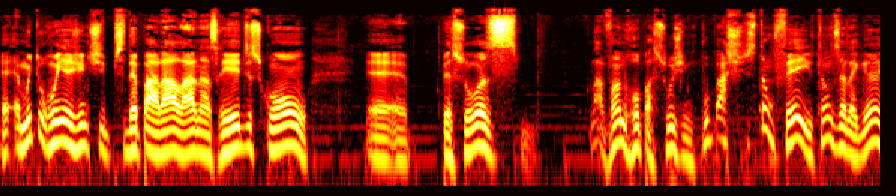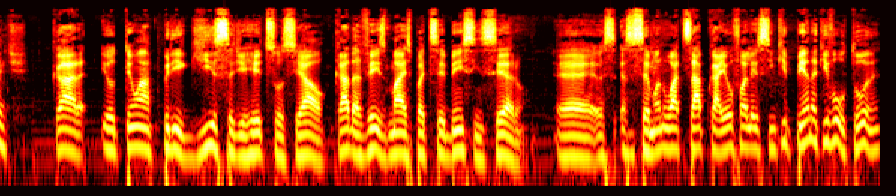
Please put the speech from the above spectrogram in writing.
é, é muito ruim a gente se deparar lá nas redes com é, pessoas lavando roupa suja em público. Acho isso tão feio, tão deselegante. Cara, eu tenho uma preguiça de rede social, cada vez mais, para te ser bem sincero. É, essa semana o WhatsApp caiu, eu falei assim, que pena que voltou, né?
